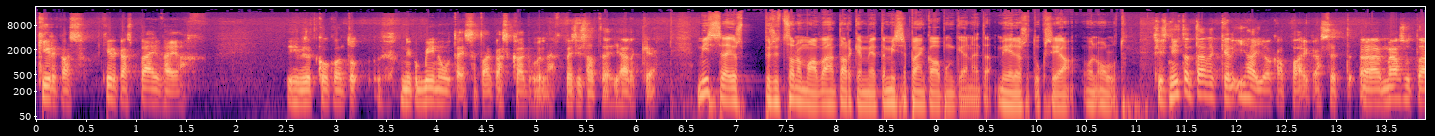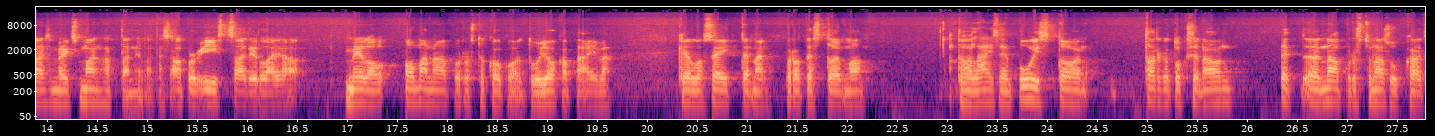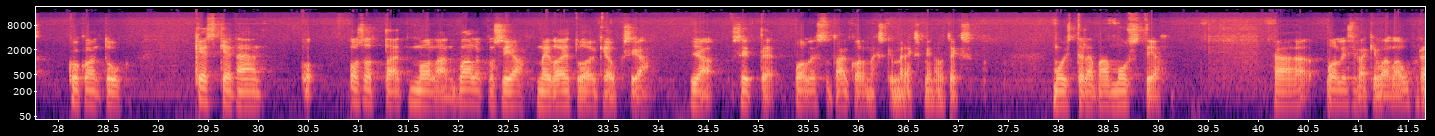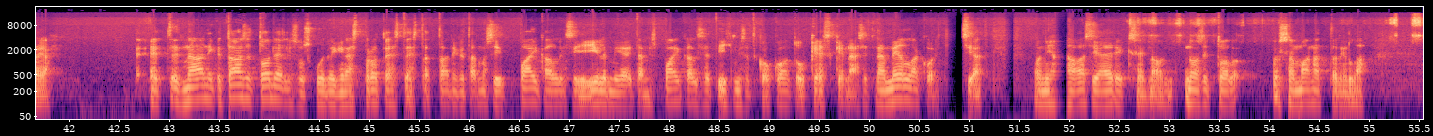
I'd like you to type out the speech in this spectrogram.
kirkas, kirkas päivä ja ihmiset kokoontu niin minuuteissa takaisin kaduille vesisateen jälkeen. Missä, jos pysyt sanomaan vähän tarkemmin, että missä päin kaupunkia näitä mielenosoituksia on ollut? Siis niitä on tällä hetkellä ihan joka paikassa. Et, ää, me asutaan esimerkiksi Manhattanilla tässä Upper East Sidella ja meillä on oma naapurusto kokoontuu joka päivä kello seitsemän protestoimaan tuohon läheiseen puistoon. Tarkoituksena on, että naapuruston asukkaat kokoontuu keskenään osoittaa, että me ollaan valkoisia, meillä on etuoikeuksia ja sitten polvistutaan 30 minuutiksi muistelemaan mustia poliisiväkivallan uhreja. Et, et nämä on, niin, tämä on se todellisuus kuitenkin näistä protesteista, että tämä on niin tämmöisiä paikallisia ilmiöitä, missä paikalliset ihmiset kokoontuu keskenään. Sitten nämä mellakoitsijat on ihan asia erikseen. Ne on, ne on sitten tuolla jossain Manhattanilla –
